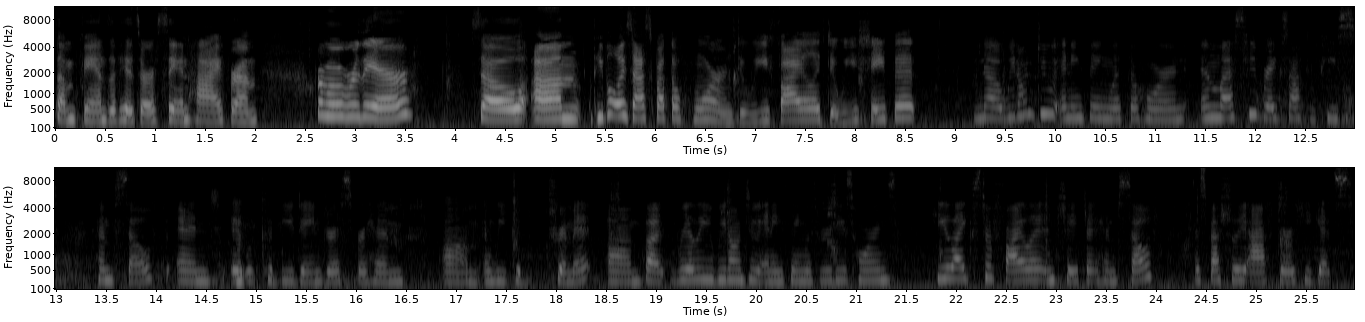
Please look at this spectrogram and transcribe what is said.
Some fans of his are saying hi from from over there. So, um, people always ask about the horn. Do we file it? Do we shape it? no, we don't do anything with the horn unless he breaks off a piece himself and it could be dangerous for him um, and we could trim it. Um, but really, we don't do anything with Rudy's horns. He likes to file it and shape it himself, especially after he gets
